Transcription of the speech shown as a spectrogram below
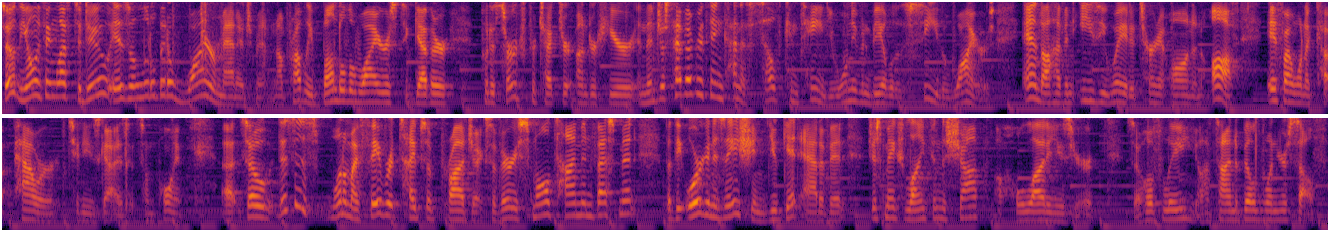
So the only thing left to do is a little bit of wire management, and I'll probably bundle the wires together, put a surge protector under here, and then just have everything kind of self-contained. You won't even be able to see the wires, and I'll have an easy way to turn it on and off if I want to cut power to these guys at some point. Uh, so this is one of my favorite types of projects, a very small time investment, but the organization you get out of it just makes life in the shop a whole lot easier. So hopefully you'll have time to build one yourself.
